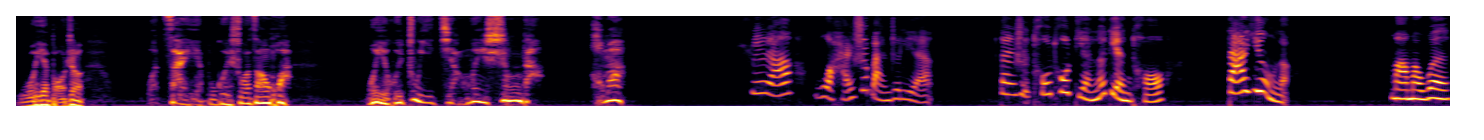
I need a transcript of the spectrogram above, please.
我也保证我再也不会说脏话，我也会注意讲卫生的，好吗？”虽然我还是板着脸，但是偷偷点了点头。答应了，妈妈问：“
